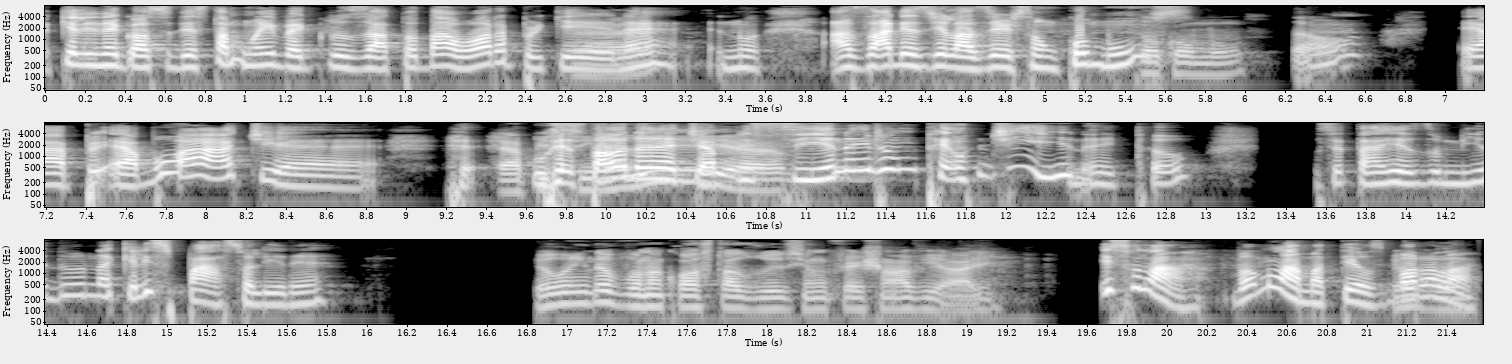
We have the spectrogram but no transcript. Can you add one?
aquele negócio desse tamanho, vai cruzar toda hora, porque, É. né? no- as áreas de lazer são comuns. tão comum. Então, é a, é a boate, é É o restaurante, ali, a piscina e não tem onde ir, né? Então, você tá resumido naquele espaço ali, né? Eu ainda vou na Costa Azul esse ano fechar uma viagem. Isso lá. Vamos lá, Matheus, Eu bora vou. lá.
